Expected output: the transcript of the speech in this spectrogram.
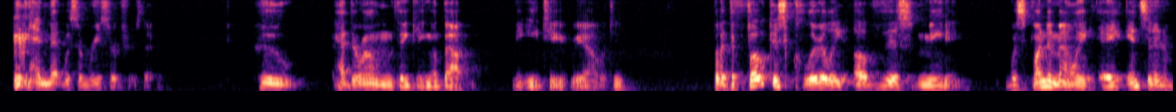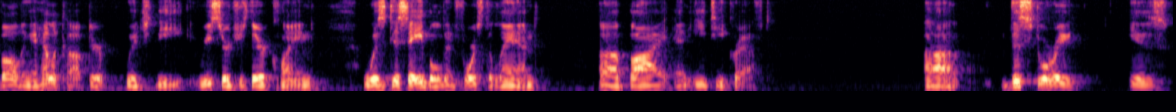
and met with some researchers there who had their own thinking about the ET reality. But the focus clearly of this meeting was fundamentally a incident involving a helicopter, which the researchers there claimed was disabled and forced to land uh, by an ET craft. Uh, this story is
